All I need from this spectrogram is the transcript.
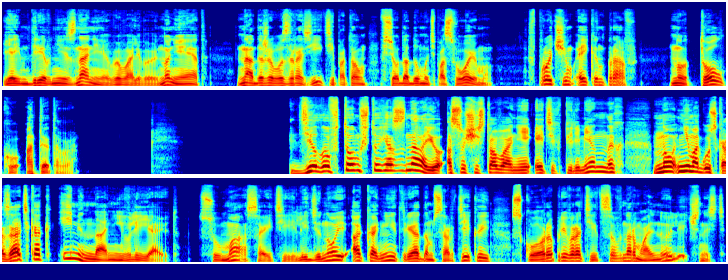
Я им древние знания вываливаю, но нет. Надо же возразить и потом все додумать по-своему. Впрочем, Эйкон прав, но толку от этого. Дело в том, что я знаю о существовании этих переменных, но не могу сказать, как именно они влияют. С ума сойти, ледяной аконит рядом с Артикой скоро превратится в нормальную личность,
